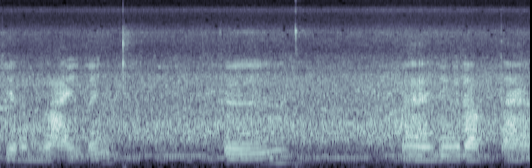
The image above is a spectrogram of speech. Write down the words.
ជាតម្លៃវិញគឺបាទយើងរកតាម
